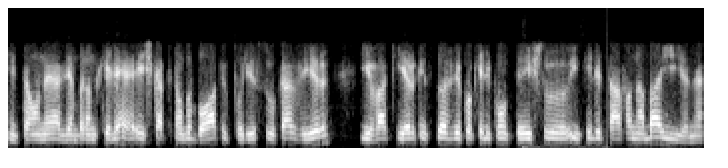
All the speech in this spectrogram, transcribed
Então, né, lembrando que ele é ex-capitão do BOP, por isso o caveira, e vaqueiro tem tudo a ver com aquele contexto em que ele estava na Bahia, né.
